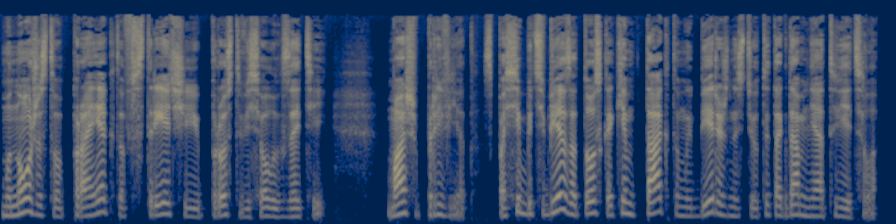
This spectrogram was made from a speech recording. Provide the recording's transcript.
множество проектов, встреч и просто веселых затей. Маша, привет. Спасибо тебе за то, с каким тактом и бережностью ты тогда мне ответила.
